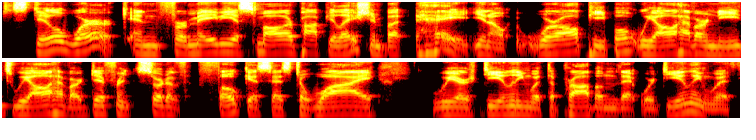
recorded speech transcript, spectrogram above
still work and for maybe a smaller population but hey you know we're all people we all have our needs we all have our different sort of focus as to why we are dealing with the problem that we're dealing with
